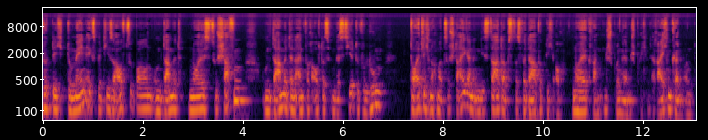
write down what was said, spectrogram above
wirklich Domain-Expertise aufzubauen, um damit Neues zu schaffen, um damit dann einfach auch das investierte Volumen deutlich nochmal zu steigern in die Startups, dass wir da wirklich auch neue Quantensprünge entsprechend erreichen können. Und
